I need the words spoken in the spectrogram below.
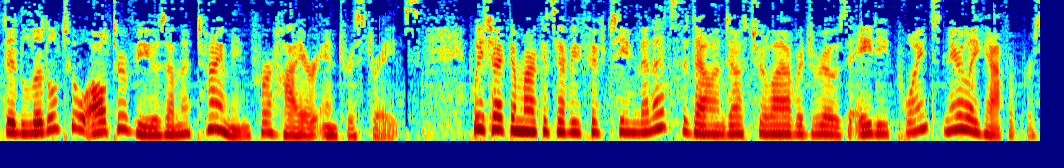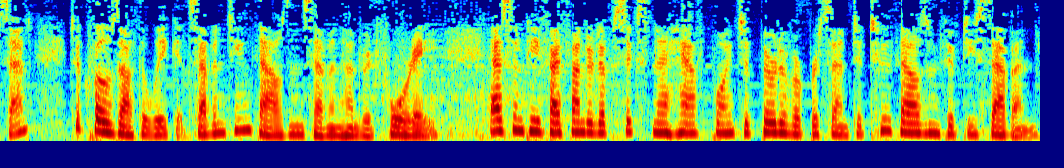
did little to alter views on the timing for higher interest rates. We check the markets every 15 minutes. The Dow Industrial Average rose 80 points, nearly half a percent, to close out the week at 17,740. S&P 500 up six and a half points, a third of a percent to 2,057.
